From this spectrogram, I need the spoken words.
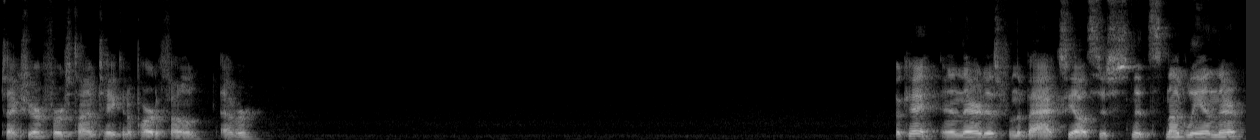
It's actually our first time taking apart a phone ever. Okay, and there it is from the back. See how it's just snugly in there?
